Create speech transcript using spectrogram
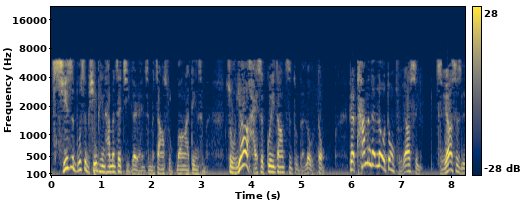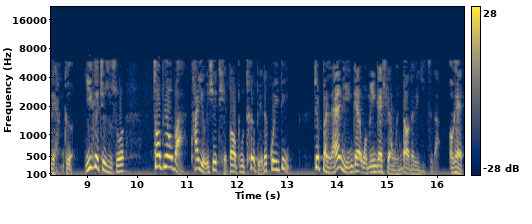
其实不是批评他们这几个人，什么张曙光啊、丁什么，主要还是规章制度的漏洞。对，他们的漏洞主要是只要是两个，一个就是说招标吧，他有一些铁道部特别的规定。就本来你应该，我们应该选文道那个椅子的，OK。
